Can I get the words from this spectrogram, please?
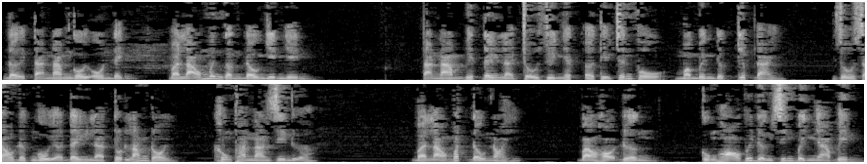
Đợi tạ nam ngồi ổn định, bà lão mới ngẩng đầu nhìn nhìn. Tạ nam biết đây là chỗ duy nhất ở thị trấn phủ mà mình được tiếp đãi. Dù sao được ngồi ở đây là tốt lắm rồi, Không phàn nàn gì nữa. Bà lão bắt đầu nói, Bảo họ đường, Cùng họ với đường sinh bình nhà bên.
